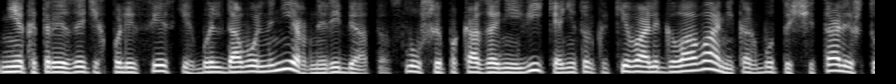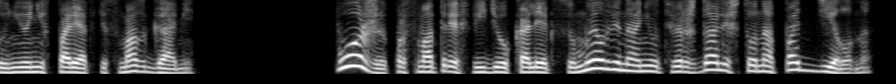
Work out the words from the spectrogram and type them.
Некоторые из этих полицейских были довольно нервные ребята. Слушая показания Вики, они только кивали головами, как будто считали, что у нее не в порядке с мозгами. Позже, просмотрев видеоколлекцию Мелвина, они утверждали, что она подделана.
